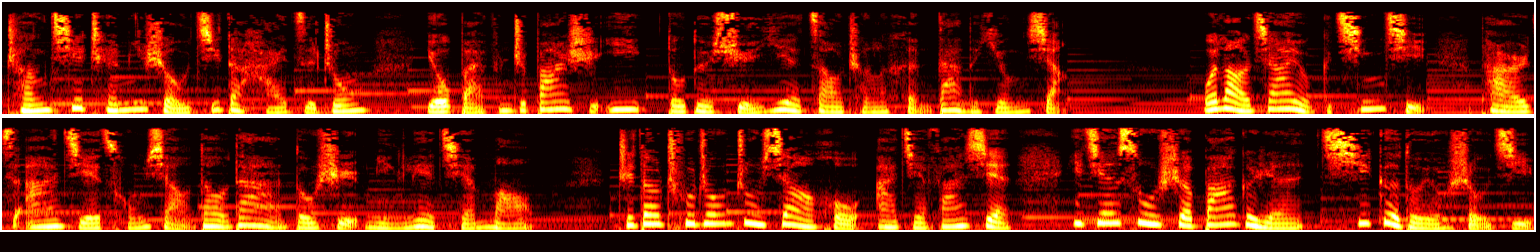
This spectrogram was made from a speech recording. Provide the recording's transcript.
长期沉迷手机的孩子中有百分之八十一都对学业造成了很大的影响。我老家有个亲戚，他儿子阿杰从小到大都是名列前茅，直到初中住校后，阿杰发现一间宿舍八个人七个都有手机，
